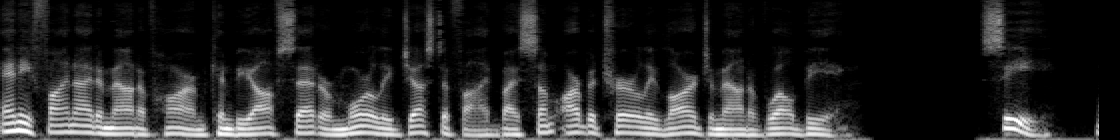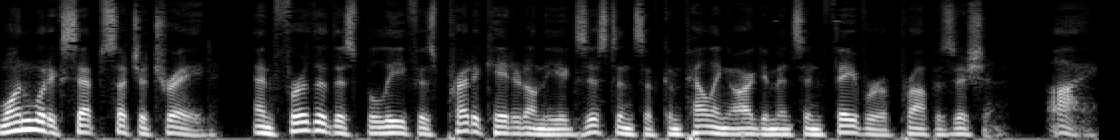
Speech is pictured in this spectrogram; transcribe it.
Any finite amount of harm can be offset or morally justified by some arbitrarily large amount of well being. C. One would accept such a trade, and further, this belief is predicated on the existence of compelling arguments in favor of proposition I.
